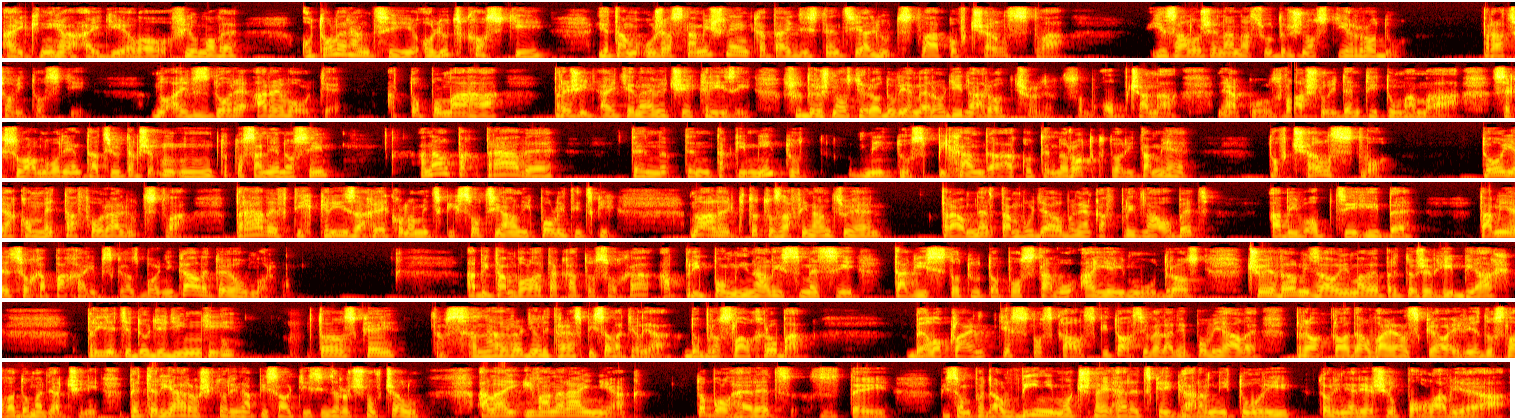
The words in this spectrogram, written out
aj kniha, aj dielo filmové, o tolerancii, o ľudskosti. Je tam úžasná myšlienka, tá existencia ľudstva ako včelstva je založená na súdržnosti rodu pracovitosti. No aj vzdore a revolte. A to pomáha prežiť aj tie najväčšie krízy. Súdržnosť rodu, vieme, rodina, rod, čo som občana, nejakú zvláštnu identitu mám a sexuálnu orientáciu, takže mm, mm, toto sa nenosí. A naopak práve ten, ten taký mýtus, mýtus Pichanda, ako ten rod, ktorý tam je, to včelstvo, to je ako metafora ľudstva. Práve v tých krízach ekonomických, sociálnych, politických. No ale kto to zafinancuje? Travner tam bude, alebo nejaká vplyvná obec, aby v obci hybe. Tam je socha pacha hybského zbojníka, ale to je humor. Aby tam bola takáto socha a pripomínali sme si takisto túto postavu a jej múdrosť, čo je veľmi zaujímavé, pretože v Hybiach prídete do dedinky Liptovskej, tam sa narodili traja spisovatelia. Dobroslav Chrobák, Belo Klein tesnoskalsky. To asi veľa nepovie, ale prekladal Vajanského aj Hviezdoslava do Maďarčiny. Peter Jaroš, ktorý napísal tisícročnú včelu. Ale aj Ivan Rajniak. To bol herec z tej, by som povedal, výnimočnej hereckej garnitúry, ktorý neriešil pohlavie a e,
